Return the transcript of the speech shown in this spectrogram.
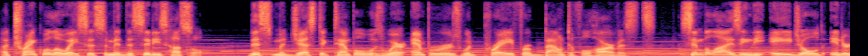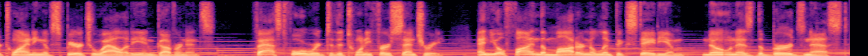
a tranquil oasis amid the city's hustle. This majestic temple was where emperors would pray for bountiful harvests, symbolizing the age-old intertwining of spirituality and governance. Fast forward to the 21st century, and you'll find the modern Olympic Stadium, known as the Bird's Nest.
